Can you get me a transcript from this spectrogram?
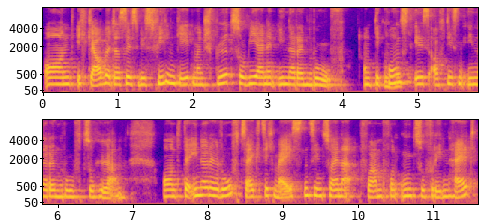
Und ich glaube, dass es, wie es vielen geht, man spürt so wie einen inneren Ruf. Und die mhm. Kunst ist, auf diesen inneren Ruf zu hören. Und der innere Ruf zeigt sich meistens in so einer Form von Unzufriedenheit.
